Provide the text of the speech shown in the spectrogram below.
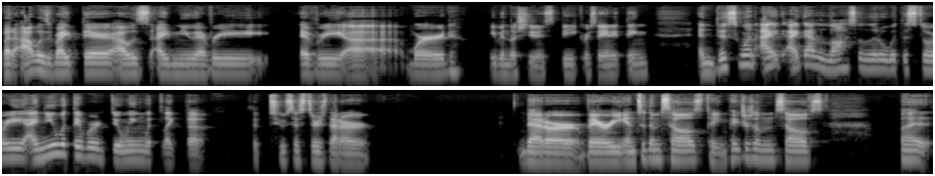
but I was right there. I was I knew every every uh word, even though she didn't speak or say anything. And this one I I got lost a little with the story. I knew what they were doing with like the the two sisters that are that are very into themselves, taking pictures of themselves. But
